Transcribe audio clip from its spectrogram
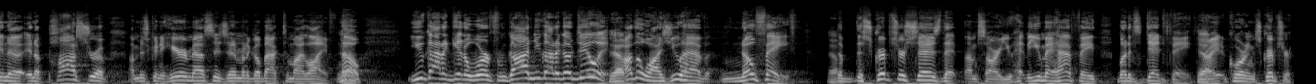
in a in a posture of I'm just going to hear a message and I'm going to go back to my life. No, you got to get a word from God and you got to go do it. Yep. Otherwise, you have no faith. Yep. The, the scripture says that I'm sorry, you ha- you may have faith, but it's dead faith, Yep. right? According to scripture.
